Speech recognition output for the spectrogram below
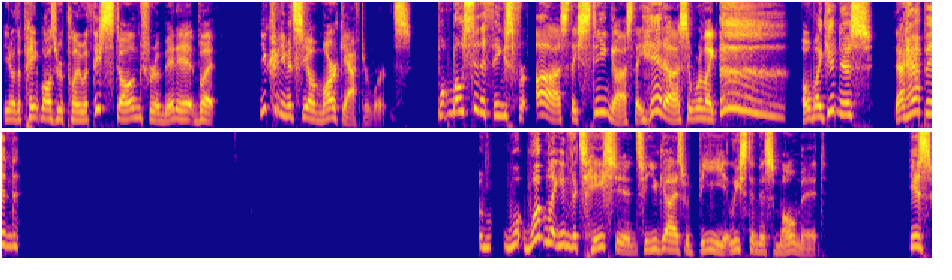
you know, the paintballs we were playing with, they stung for a minute, but you couldn't even see a mark afterwards. Well, most of the things for us, they sting us, they hit us, and we're like, oh my goodness, that happened. What my invitation to you guys would be, at least in this moment, is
